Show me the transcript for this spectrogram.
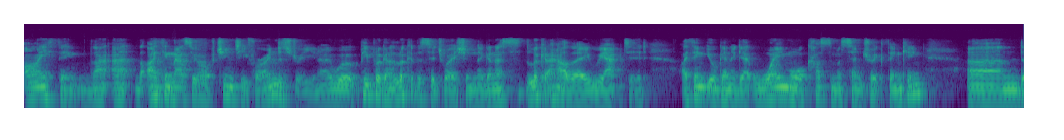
I think that I think that's the opportunity for our industry. You know, where people are going to look at the situation, they're going to look at how they reacted. I think you're going to get way more customer centric thinking and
